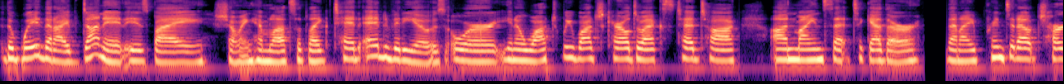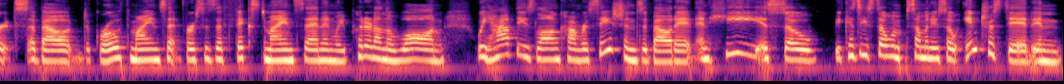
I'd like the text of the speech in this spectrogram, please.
the way that I've done it is by showing him lots of like TED Ed videos or, you know, watch, we watched Carol Dweck's TED Talk on mindset together. Then I printed out charts about the growth mindset versus a fixed mindset and we put it on the wall and we have these long conversations about it. And he is so, because he's so, someone who's so interested in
